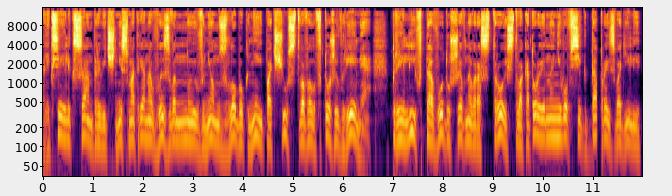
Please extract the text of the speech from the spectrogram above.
Алексей Александрович, несмотря на вызванную в нем злобу к ней, почувствовал в то же время прилив того душевного расстройства, которое на него всегда производили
